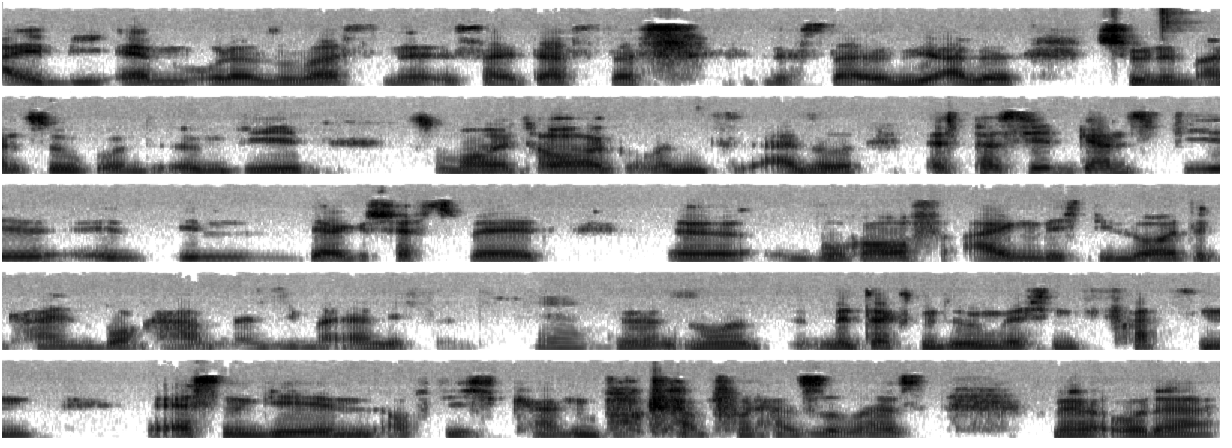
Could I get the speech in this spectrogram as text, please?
IBM oder sowas, ne, ist halt das, dass, dass da irgendwie alle schön im Anzug und irgendwie Smalltalk und also es passiert ganz viel in, in der Geschäftswelt, äh, worauf eigentlich die Leute keinen Bock haben, wenn sie mal ehrlich sind. Mhm. Ne, so mittags mit irgendwelchen Fratzen essen gehen, auf die ich keinen Bock habe oder sowas. Ne? Oder,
